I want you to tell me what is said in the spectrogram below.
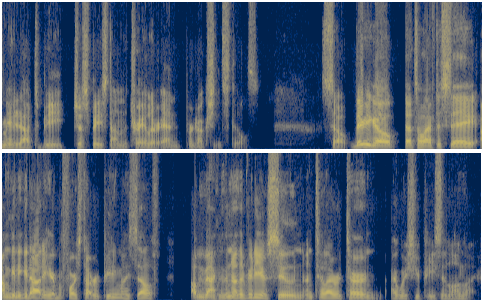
made it out to be just based on the trailer and production stills. So there you go. That's all I have to say. I'm going to get out of here before I start repeating myself. I'll be back with another video soon. Until I return, I wish you peace and long life.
